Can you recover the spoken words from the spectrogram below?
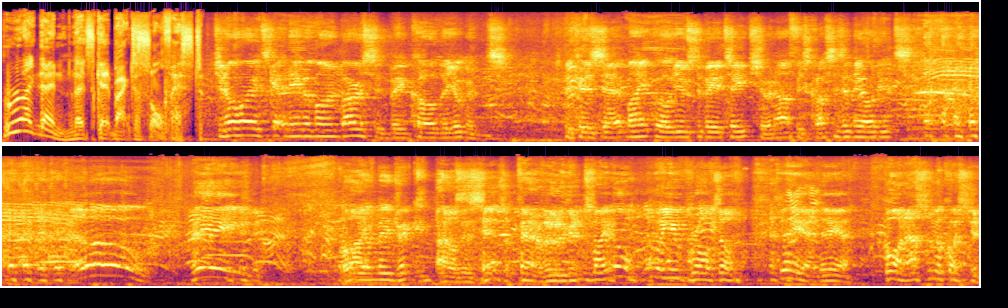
Right then, let's get back to Solfest. Do you know why it's getting even more embarrassing being called the Young'uns? Because uh, Michael used to be a teacher and half his class is in the audience. Hey! Oh, you haven't been drinking? I was say, it's a pair of hooligans, Michael. What were you brought up? There you, there you. Go on, ask them a question.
